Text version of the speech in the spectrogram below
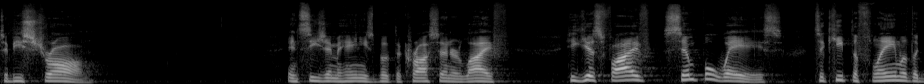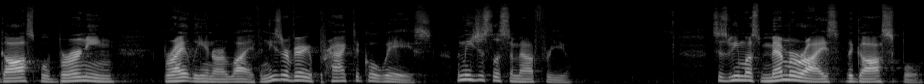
To be strong, in C.J. Mahaney's book, The Cross Center Life, he gives five simple ways to keep the flame of the gospel burning brightly in our life. And these are very practical ways. Let me just list them out for you. Says we must memorize the gospel,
